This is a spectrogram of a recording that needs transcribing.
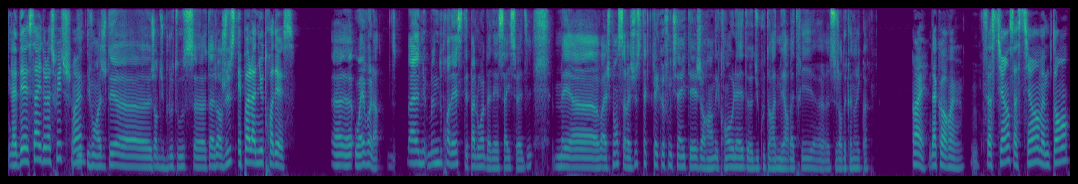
La DSi de la Switch, ouais. Ils, vont rajouter euh, genre du Bluetooth, genre juste. Et pas la New 3DS. ouais, voilà. Bah, New 3DS, c'était pas loin de la DSi, cela dit. Mais euh, ouais, je pense que ça va juste être quelques fonctionnalités, genre un écran OLED, euh, du coup t'auras une meilleure batterie, euh, ce genre de conneries, quoi. Ouais, d'accord, ouais. Ça se tient, ça se tient en même temps.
